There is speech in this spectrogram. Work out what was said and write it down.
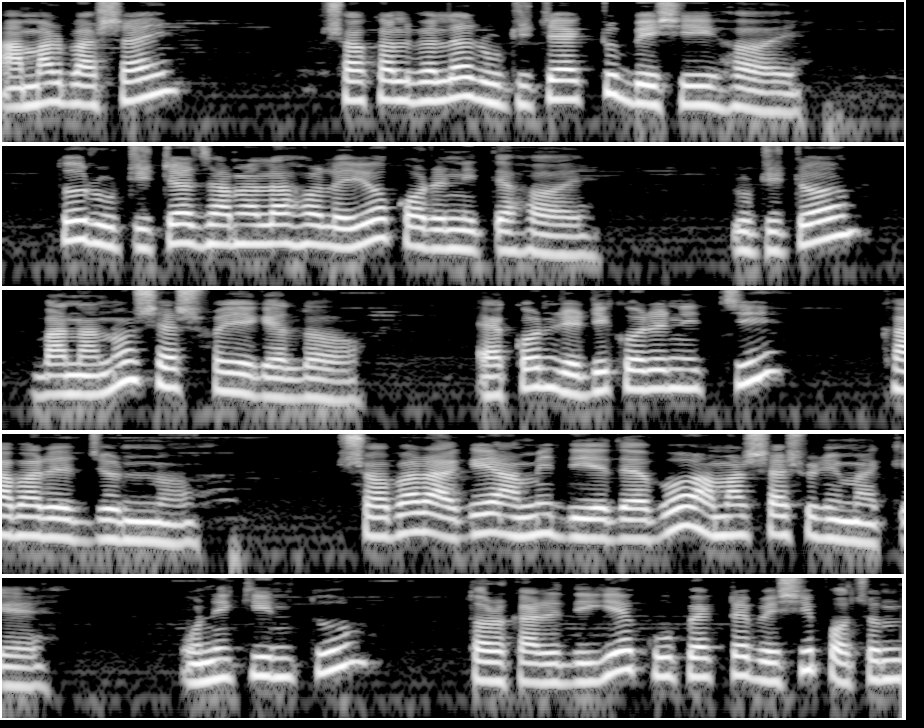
আমার বাসায় সকালবেলা রুটিটা একটু বেশি হয়। তো রুটিটা ঝামেলা হলেও করে নিতে হয়। রুটিটা বানানো শেষ হয়ে গেল। এখন রেডি করে নিচ্ছি খাবারের জন্য। সবার আগে আমি দিয়ে দেব আমার শাশুড়ি মাকে। উনি কিন্তু তরকারি দিয়ে খুব একটা বেশি পছন্দ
